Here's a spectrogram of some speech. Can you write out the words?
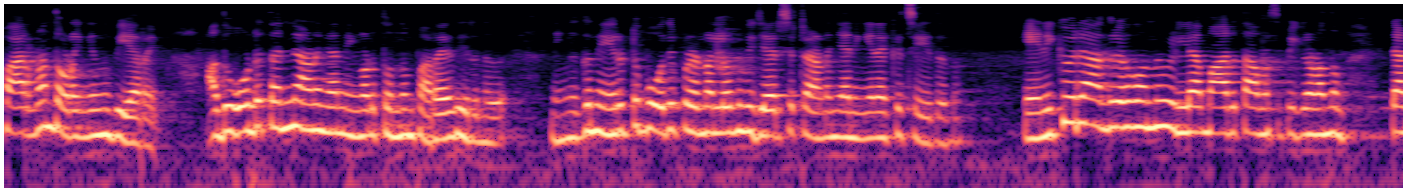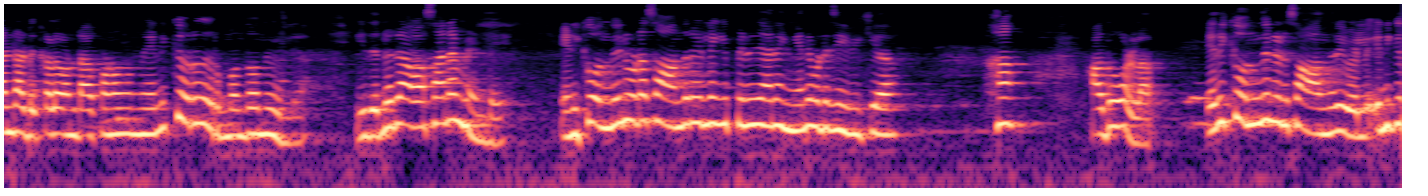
ഭരണം തുടങ്ങിയെന്ന് പിയറയും അതുകൊണ്ട് തന്നെയാണ് ഞാൻ നിങ്ങളടുത്തൊന്നും പറയാതിരുന്നത്. നിങ്ങൾക്ക് നേരിട്ട് ബോധ്യപ്പെടണമല്ലോ എന്ന് വിചാരിച്ചിട്ടാണ് ഞാൻ ഇങ്ങനെയൊക്കെ ചെയ്തത്. എനിക്കൊരു ആഗ്രഹമൊന്നുമില്ല മാറി താമസിപ്പിക്കണമെന്നും രണ്ട് അടുക്കള ഉണ്ടാക്കണമെന്നൊന്നും എനിക്കൊരു നിർബന്ധമൊന്നുമില്ല. ഇതിനൊരു അവസാനം വേണ്ടേ? എനിക്ക് ഒന്നിലൂടെ സ്വാതന്ത്ര്യം ഇല്ലെങ്കിൽ പിന്നെ ഞാൻ എങ്ങനെ ഇവിടെ ജീവിക്കുക? ഹാ അത് കൊള്ളാം. എനിക്കൊന്നിനൊരു സ്വാതന്ത്ര്യമില്ല എനിക്ക്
